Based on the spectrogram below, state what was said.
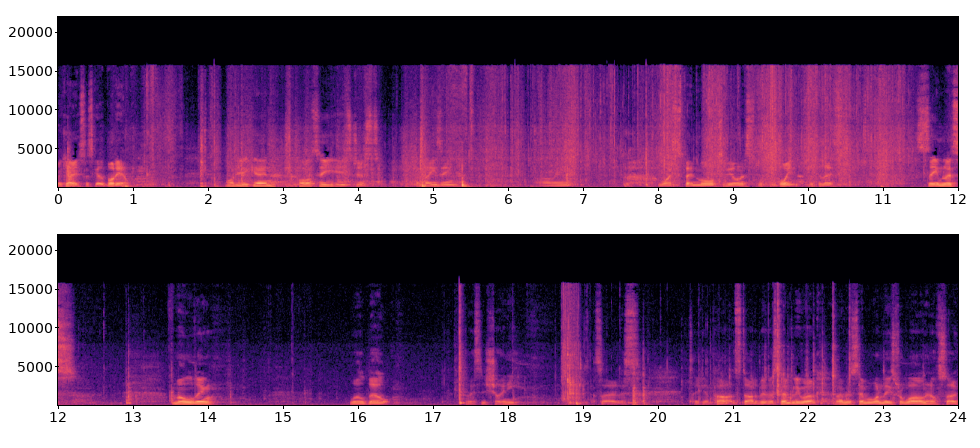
Okay, so let's get the body out. Body again, quality is just amazing. I mean, why spend more to be honest? What's the point? Look at this. Seamless moulding, well built, nice and shiny. So let's take it apart and start a bit of assembly work. I haven't assembled one of these for a while now, so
